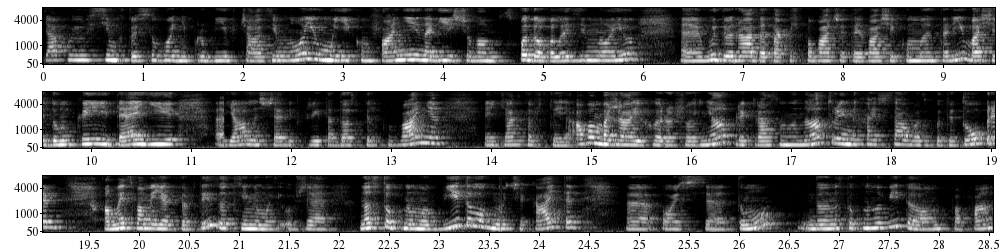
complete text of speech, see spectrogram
Дякую всім, хто сьогодні провів час зі мною в моїй компанії. Надію, що вам сподобалось зі мною. Е, Буду рада також побачити ваші коментарі, ваші думки, ідеї. Е, Я лише відкрита до спілкування, як завжди. А вам бажаю хорошого дня, прекрасного настрою. Нехай все у вас буде добре. А ми з вами, як завжди, зустрінемось уже в наступному відео. Ну, чекайте. Е, Ось е, тому до наступного відео. Па-па!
